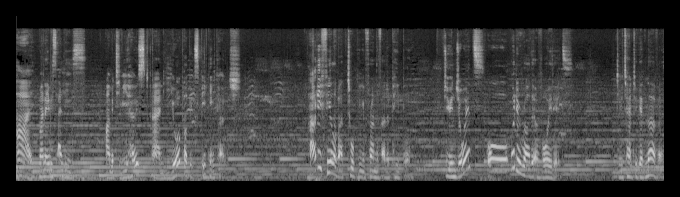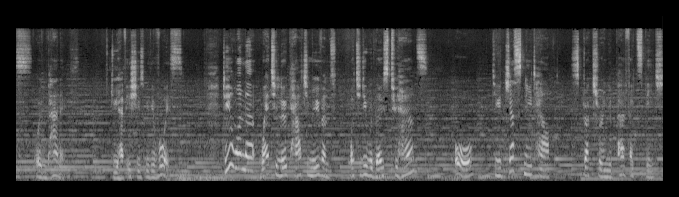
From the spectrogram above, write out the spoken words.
Hi, my name is Alice. I'm a TV host and your public speaking coach. How do you feel about talking in front of other people? Do you enjoy it or would you rather avoid it? Do you tend to get nervous or even panic? Do you have issues with your voice? Do you wonder where to look, how to move, and what to do with those two hands? Or do you just need help structuring your perfect speech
